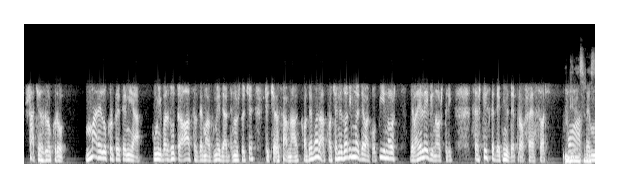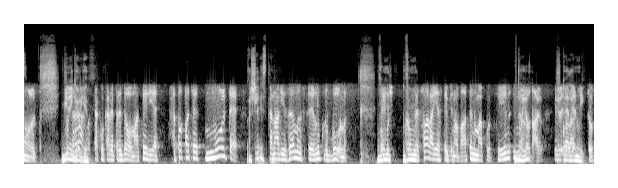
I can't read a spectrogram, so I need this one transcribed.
și acest lucru. Mare lucru prietenia, cum e văzută astăzi de mass media, de nu știu ce, și ce înseamnă cu adevărat, sau ce ne dorim noi de la copiii noștri, de la elevii noștri. Să știți că depinde de profesori. Foarte Bineînțeles. mult. Bine, cu Gheorghe. dragostea cu care predă o materie, se pot face multe. Așa și este. canalizăm înspre lucru bun. Vă deci, mul- vă mul- profesoara este vinovată, numai puțin, Da. nu eu dau Școala nu. verdictul.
